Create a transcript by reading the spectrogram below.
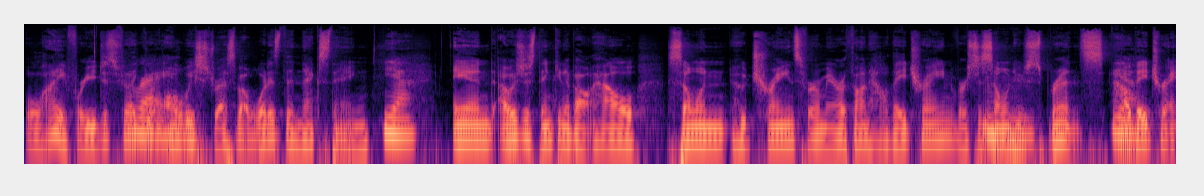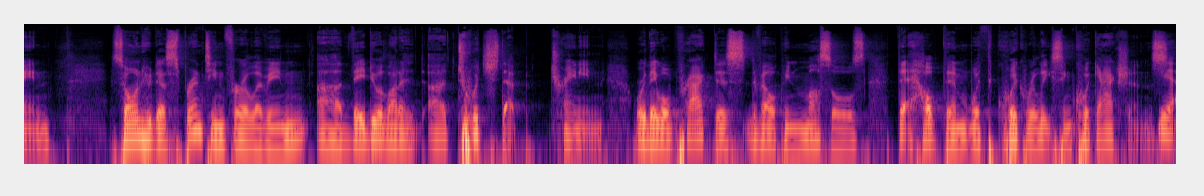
life where you just feel like Right. you're always stressed about what is the next thing. yeah. And I was just thinking about how someone who trains for a marathon, how they train versus someone who Mhm. sprints, how they train. Someone who does sprinting for a living, uh, they do a lot of uh, twitch step training where they will practice developing muscles that help them with quick release and quick actions. Yeah.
